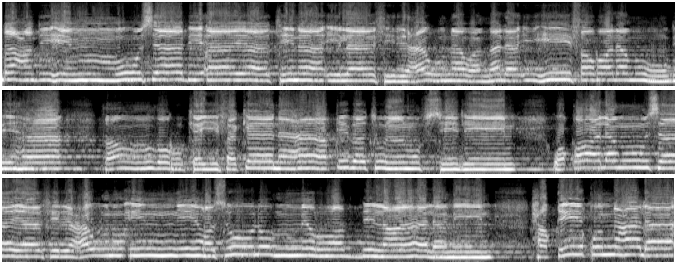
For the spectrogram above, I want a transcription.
بعدهم موسى بآياتنا إلى فرعون وملئه فظلموا بها. فانظر كيف كان عاقبة المفسدين. وقال موسى يا فرعون إني رسول من رب العالمين. حقيق على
